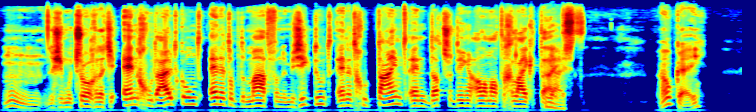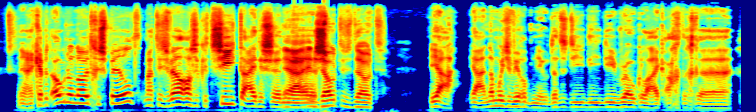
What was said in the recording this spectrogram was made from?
Hmm, dus je moet zorgen dat je en goed uitkomt, en het op de maat van de muziek doet, en het goed timed, en dat soort dingen allemaal tegelijkertijd. Juist. Oké. Ja, ik heb het ook nog nooit gespeeld, maar het is wel als ik het zie tijdens een... Ja, eh, en dood is dood. ja, ja, en dan moet je weer opnieuw. Dat is die, die, die roguelike-achtige... eh,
